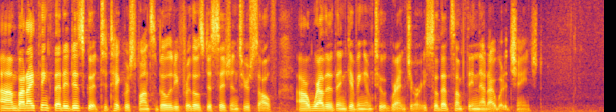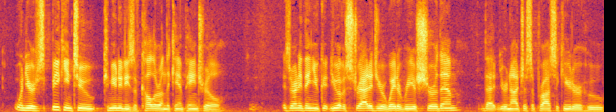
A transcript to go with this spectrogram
Um, but I think that it is good to take responsibility for those decisions yourself uh, rather than giving them to a grand jury. So that's something that I would have changed. When you're speaking to communities of color on the campaign trail, is there anything you could, you have a strategy or a way to reassure them that you're not just a prosecutor who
